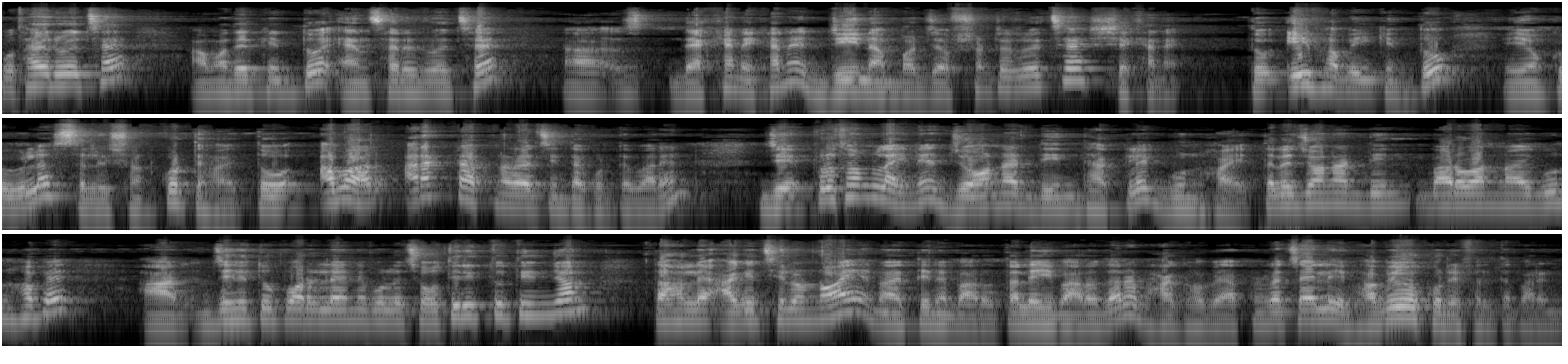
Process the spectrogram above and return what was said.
কোথায় রয়েছে? আমাদের কিন্তু অ্যান্সারে রয়েছে দেখেন এখানে ডি নাম্বার যে অপশনটা রয়েছে, সেখানে। তো এইভাবেই কিন্তু এই অঙ্কগুলো সলিউশন করতে হয়। তো আবার আরেকটা আপনারা চিন্তা করতে পারেন যে প্রথম লাইনে জন আর দিন থাকলে গুণ হয়। তাহলে জন আর দিন বারো আর নয় গুণ হবে। আর যেহেতু পরের লাইনে বলেছে অতিরিক্ত তিনজন, তাহলে আগে ছিল নয় নয় তিনে বারো। তাহলে এই বারো দ্বারা ভাগ হবে। আপনারা চাইলে এভাবেও করে ফেলতে পারেন।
